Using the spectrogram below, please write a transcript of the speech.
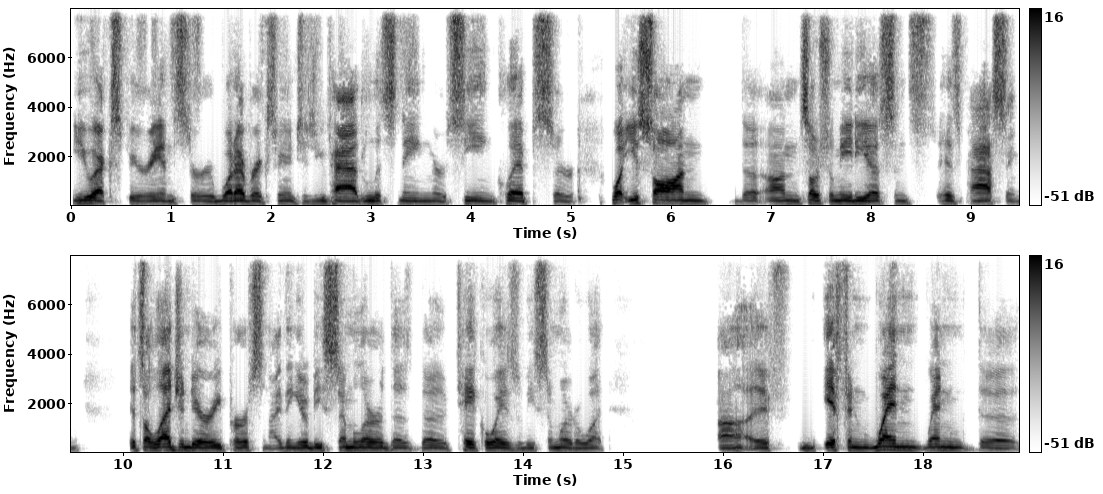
you experienced or whatever experiences you've had listening or seeing clips or what you saw on the on social media since his passing. It's a legendary person. I think it would be similar the the takeaways would be similar to what uh if if and when when the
